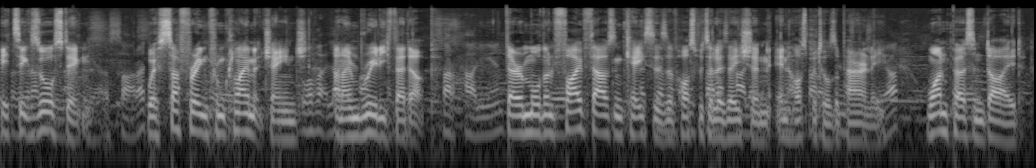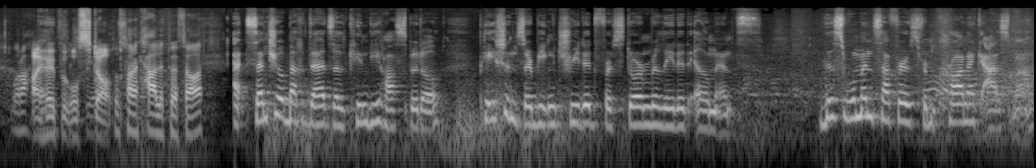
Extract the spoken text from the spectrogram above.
It's exhausting. We're suffering from climate change, and I'm really fed up. There are more than 5,000 cases of hospitalization in hospitals, apparently. One person died. I hope it will stop. At Central Baghdad's Al Kindi Hospital, patients are being treated for storm related ailments. This woman suffers from chronic asthma,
